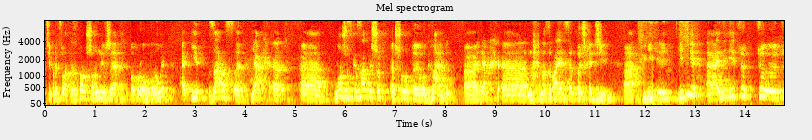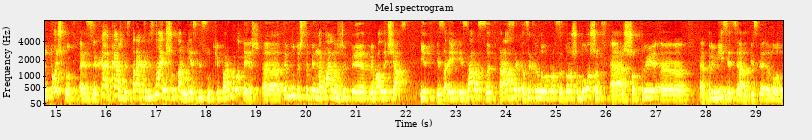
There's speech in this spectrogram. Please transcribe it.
чи працювати за того, що вони вже попробували. Е, І зараз е, як е, можу сказати, що, е, що от, е, от Гальбін, е, як е, називається точка G. Е, Її, її, е, цю, цю, цю точку е, кожен старатель знає, що там, якщо сутки поработаєш, е, ти будеш собі нормально жити тривалий час. І, і, і, і зараз е, раз закрили вопрос того, що було, що, е, що три, е, три місяці після ну,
